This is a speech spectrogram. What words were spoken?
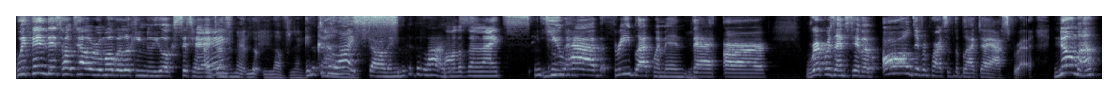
within this hotel room overlooking New York City. And doesn't it look lovely? It Look at the lights, darling. Look at the lights. all of the lights. It's You all- have three black women Yeah. that are representative of all different parts of the black diaspora. Noma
